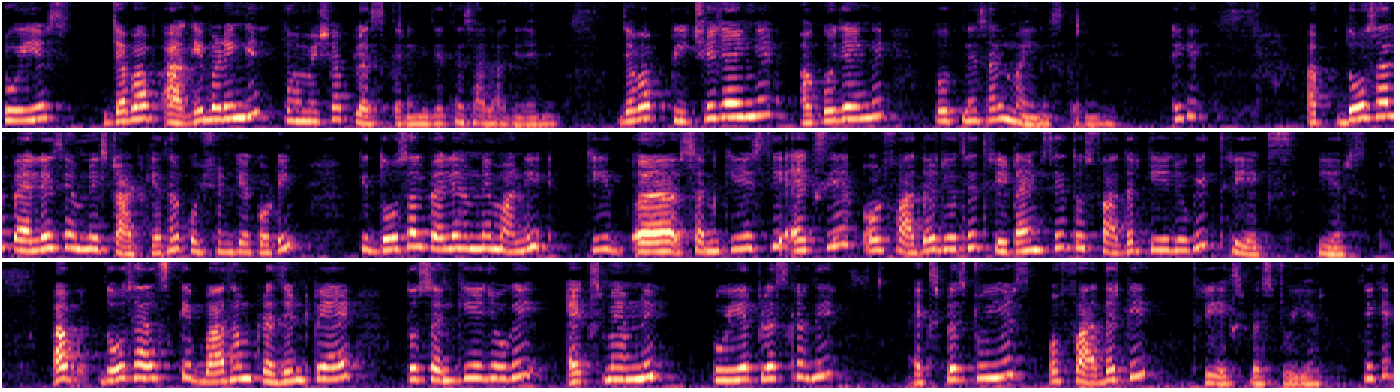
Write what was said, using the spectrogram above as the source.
two years जब आप आगे बढ़ेंगे तो हमेशा प्लस करेंगे, जितने साल आगे जाएँगे। जब आप पीछे जाएँगे आगो जाएँगे तो उतने साल माइनस करेंगे, ठीक है? अब दो साल पहले से हमने स्टार्ट किया था क्वेश्चन के अकॉर्डिंग कि दो साल पहले हमने माने कि सन की एज थी एक्स ईयर और फादर जो थे थ्री टाइम्स थे तो फादर की एज हो गई थ्री एक्स ईयर्स अब दो साल के बाद हम प्रेजेंट पे आए तो सन की एज हो गई एक्स में हमने टू ईयर प्लस कर दिए एक्स प्लस टू ईयर्स और फादर के three x plus two year ठीक है?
